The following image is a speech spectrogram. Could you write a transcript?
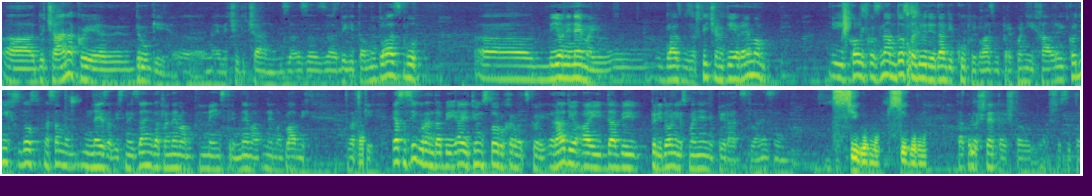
a, dućana koji je drugi a, najveći dućan za, za, za digitalnu glazbu a, i oni nemaju glazbu zaštićenu DRM-om i koliko znam, dosta ljudi odavdje kupuje glazbu preko njih, ali kod njih su dostupne samo nezavisne izdanje, dakle nema mainstream, nema, nema glavnih tvrtki. Ja sam siguran da bi iTunes Store u Hrvatskoj radio, a i da bi pridonio smanjenju piratstva, ne znam. Sigurno, sigurno. Tako da šteta je što, što se to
